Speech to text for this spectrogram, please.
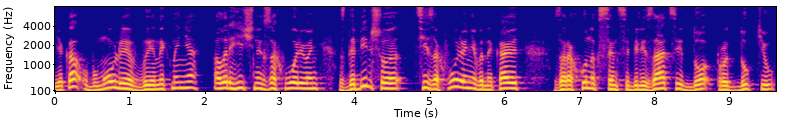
яка обумовлює виникнення алергічних захворювань. Здебільшого ці захворювання виникають за рахунок сенсибілізації до продуктів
